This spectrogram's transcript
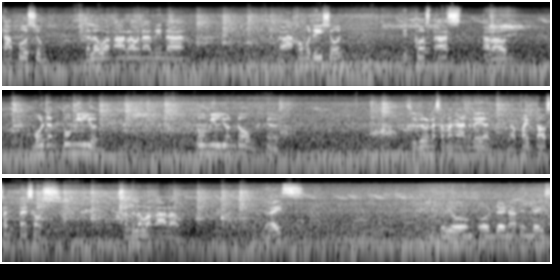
Tapos yung dalawang araw namin na na accommodation, it cost us around more than 2 million. 2 million dong. Siguro nasa mga ano na yun, mga 5,000 pesos sa dalawang araw. Guys, ito yung order natin guys.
